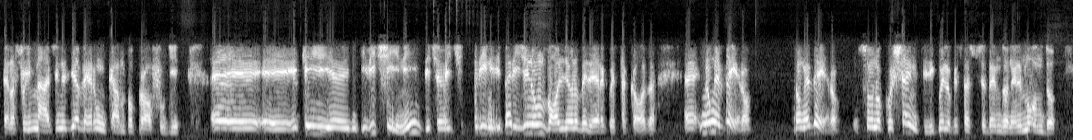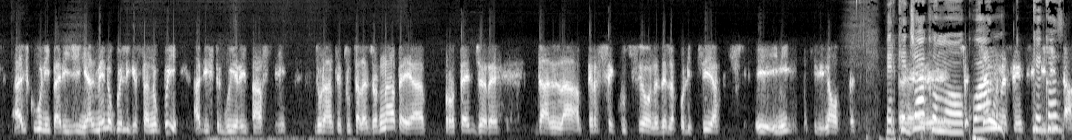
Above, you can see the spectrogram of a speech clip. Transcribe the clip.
per la sua immagine, di avere un campo profughi e eh, che i, eh, i vicini, diceva i cittadini di Parigi non vogliono vedere questa cosa. Eh, non è vero, non è vero, sono coscienti di quello che sta succedendo nel mondo alcuni parigini, almeno quelli che stanno qui a distribuire i pasti durante tutta la giornata e a proteggere dalla persecuzione della polizia i migranti di notte. Perché Giacomo, eh, quando, che, cosa,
